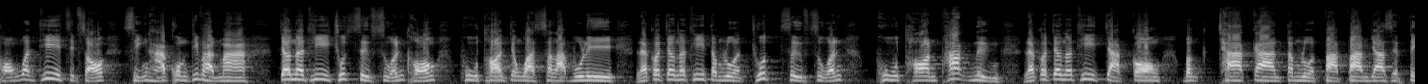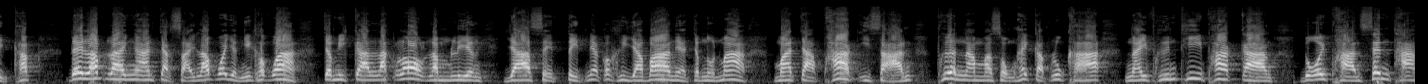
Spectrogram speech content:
ของวันที่ 12 สิงหาคมที่ผ่านมา เจ้าหน้าที่ชุดสืบสวนของภูทรจังหวัดสระบุรี และก็เจ้าหน้าที่ตำรวจชุดสืบสวนภูทรภาคหนึ่ง แล้วก็เจ้าหน้าที่จากกองบัญชาการตำรวจปราบปรามยาเสพติดครับ ได้รับรายงานจากสายลับว่าอย่างนี้ครับว่า จะมีการลักลอบลำเลียงยาเสพติดเนี่ยก็คือยาบ้าเนี่ยจำนวนมาก มาจากภาคอีสาน เพื่อนำมาส่งให้กับลูกค้าในพื้นที่ภาคกลาง โดยผ่านเส้นทาง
